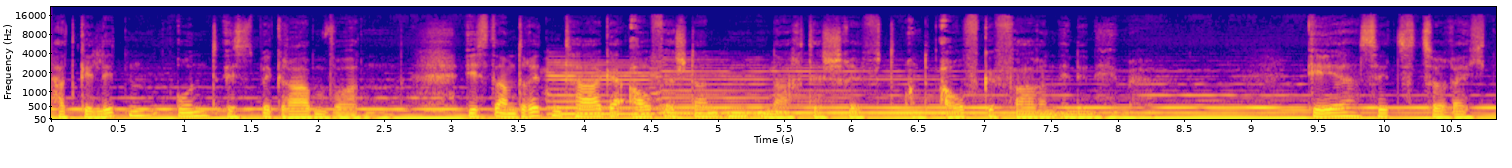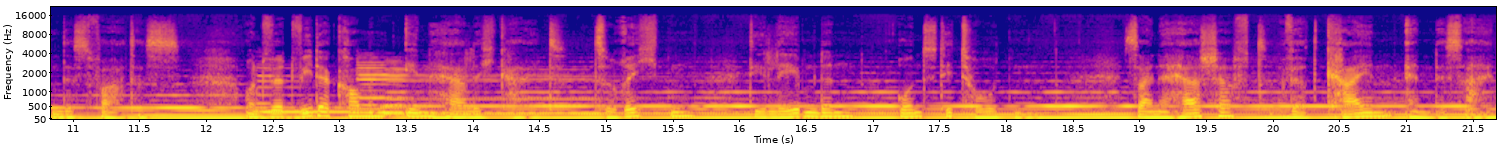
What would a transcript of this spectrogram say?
hat gelitten und ist begraben worden, ist am dritten Tage auferstanden nach der Schrift und aufgefahren in den Himmel er sitzt zur Rechten des Vaters und wird wiederkommen in Herrlichkeit, zu richten die Lebenden und die Toten. Seine Herrschaft wird kein Ende sein.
